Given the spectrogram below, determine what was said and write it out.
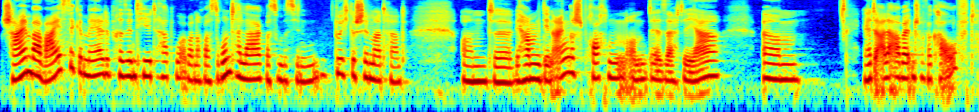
scheinbar weiße Gemälde präsentiert hat, wo aber noch was drunter lag, was so ein bisschen durchgeschimmert hat. Und äh, wir haben den angesprochen und der sagte, ja, ähm, er hätte alle Arbeiten schon verkauft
